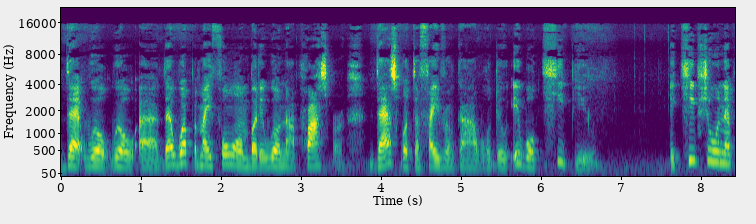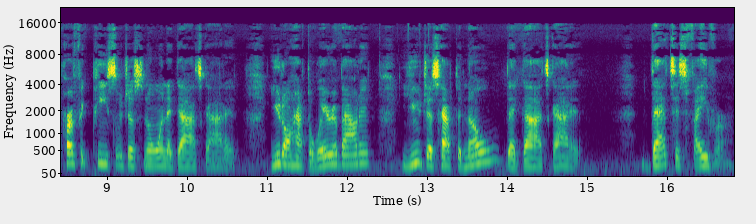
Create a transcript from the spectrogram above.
that will will uh, that weapon may form, but it will not prosper. That's what the favor of God will do. It will keep you. It keeps you in that perfect peace of just knowing that God's got it. You don't have to worry about it. You just have to know that God's got it. That's his favor.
